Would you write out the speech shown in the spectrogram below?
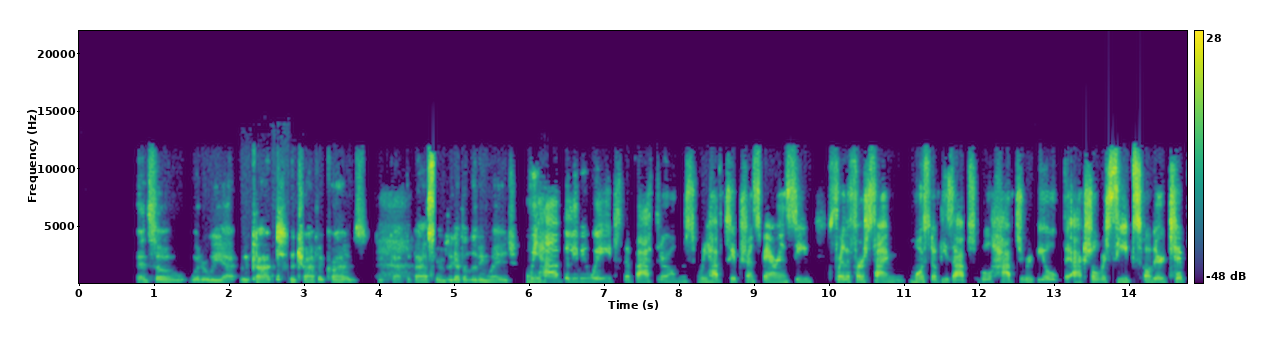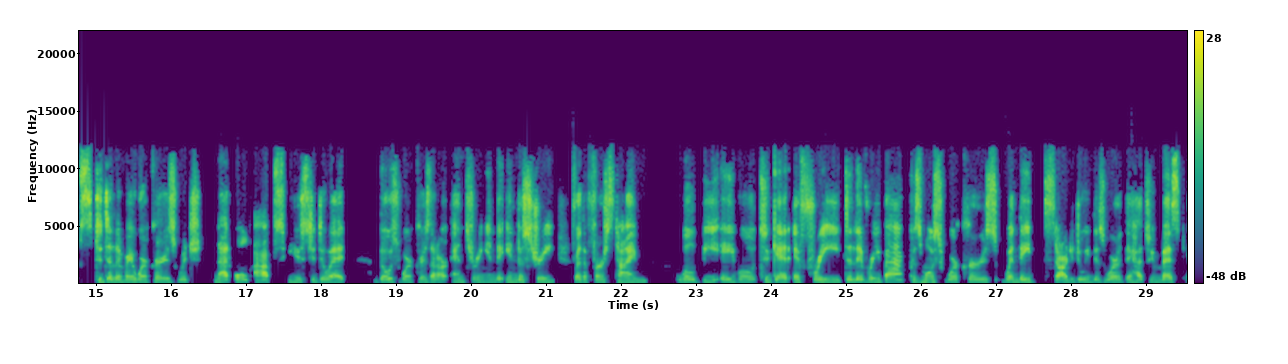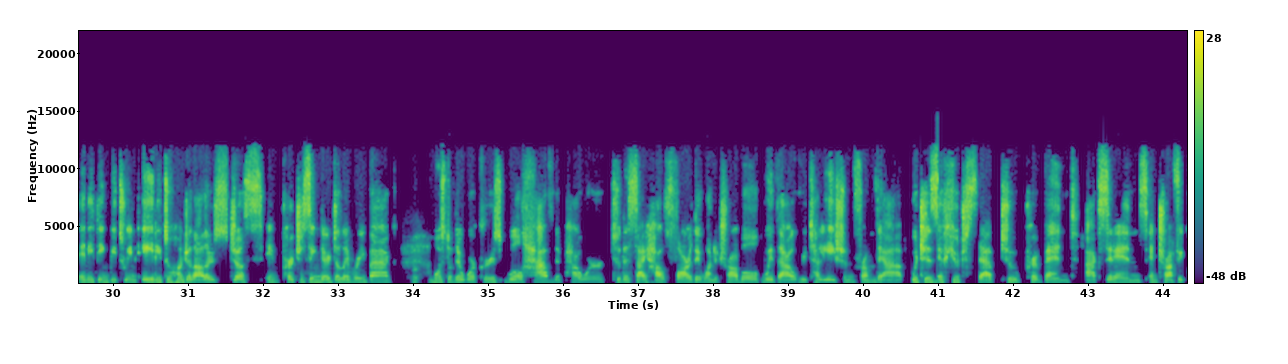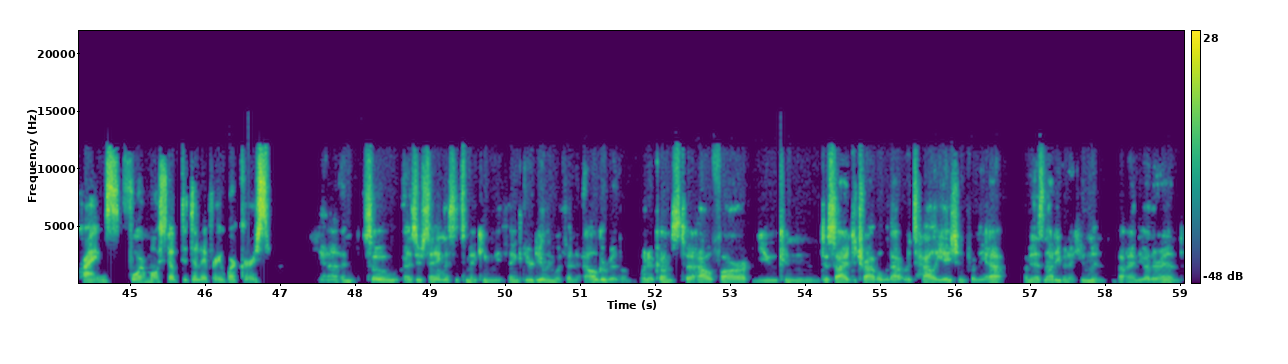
And so, what are we at? We've got the traffic crimes, we've got the bathrooms, we got the living wage. We have the living wage, the bathrooms, we have tip transparency. For the first time, most of these apps will have to reveal the actual receipts of their tips to delivery workers, which not all apps used to do it. Those workers that are entering in the industry for the first time will be able to get a free delivery bag because most workers when they started doing this work they had to invest anything between 80 to 100 dollars just in purchasing their delivery bag most of their workers will have the power to decide how far they want to travel without retaliation from the app, which is a huge step to prevent accidents and traffic crimes for most of the delivery workers. Yeah. And so as you're saying this, it's making me think you're dealing with an algorithm when it comes to how far you can decide to travel without retaliation from the app. I mean, that's not even a human behind the other end.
